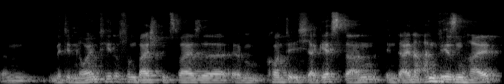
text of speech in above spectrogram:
Ähm, mit dem neuen Telefon beispielsweise ähm, konnte ich ja gestern in deiner Anwesenheit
